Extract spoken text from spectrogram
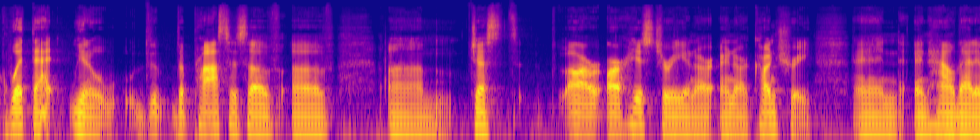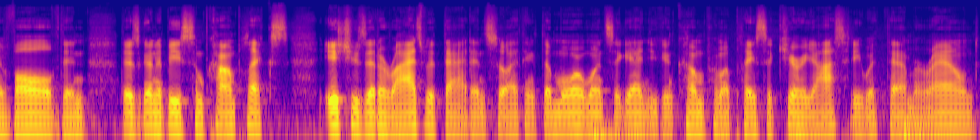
what that you know the, the process of of um, just our, our history and our and our country and and how that evolved. And there's going to be some complex issues that arise with that. And so I think the more once again you can come from a place of curiosity with them around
